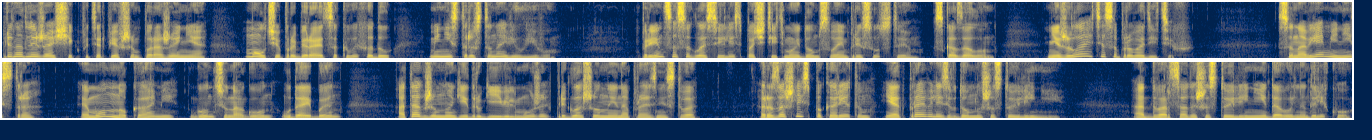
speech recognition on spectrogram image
принадлежащий к потерпевшим поражение, молча пробирается к выходу, министр остановил его. «Принцы согласились почтить мой дом своим присутствием», — сказал он. «Не желаете сопроводить их?» Сыновья министра, Эмон Ноками, Гон Цюнагон, Удайбен, а также многие другие вельможи, приглашенные на празднество, разошлись по каретам и отправились в дом на шестой линии. От дворца до шестой линии довольно далеко,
